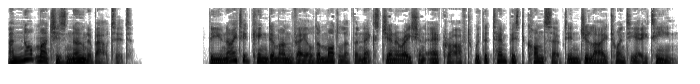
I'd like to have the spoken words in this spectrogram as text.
and not much is known about it the United Kingdom unveiled a model of the next-generation aircraft with the Tempest concept in July 2018.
